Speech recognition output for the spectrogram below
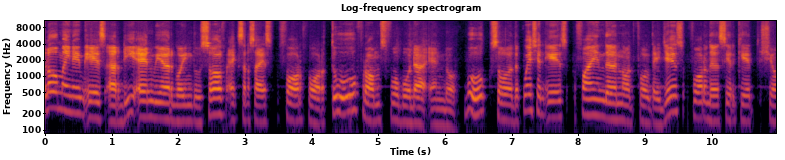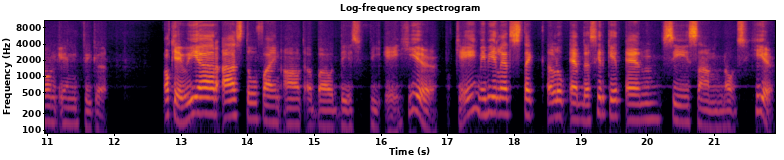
Hello, my name is Ardi and we are going to solve exercise 442 from Svoboda and Dorf book. So the question is find the node voltages for the circuit shown in figure. Okay, we are asked to find out about this VA here. Okay, maybe let's take a look at the circuit and see some nodes here.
